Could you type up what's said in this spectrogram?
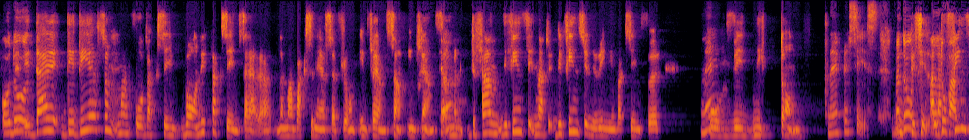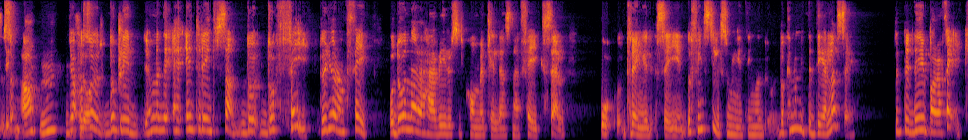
och då, det, där, det är det som man får vaccin, vanligt vaccin så här, när man vaccinerar sig från influensa. influensa. Ja. Men det, fan, det, finns, det finns ju nu ingen vaccin för covid-19. Nej, precis. Men då, precis. Och då fall, finns det... Så, ja, mm, ja, och så, då blir, ja, men är inte det intressant? Då, då, fake, då gör de fake. Och då när det här viruset kommer till en sån här fake-cell och tränger sig in, då finns det liksom ingenting och då kan de inte dela sig. Det, det, är ju bara fake.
